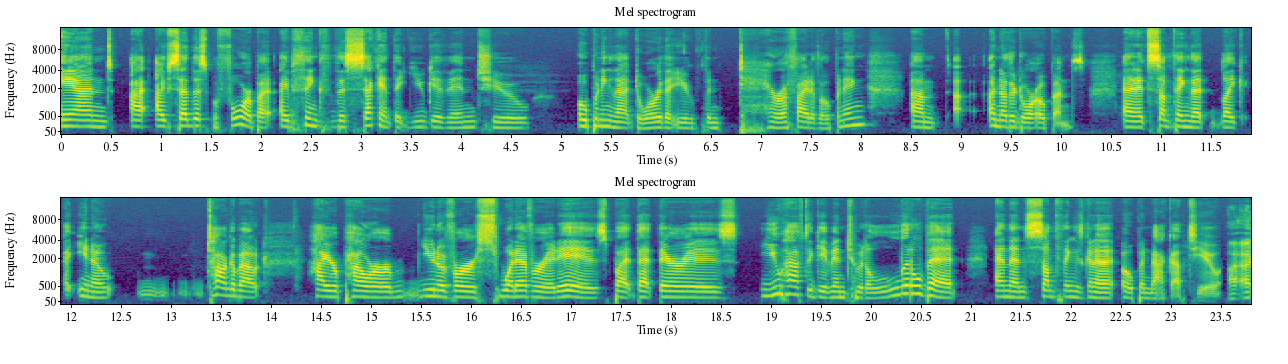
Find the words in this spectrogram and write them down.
And I, I've said this before, but I think the second that you give in to opening that door that you've been terrified of opening, um, another door opens. And it's something that, like, you know, talk about higher power, universe, whatever it is, but that there is, you have to give into it a little bit and then something's going to open back up to you. I, I,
